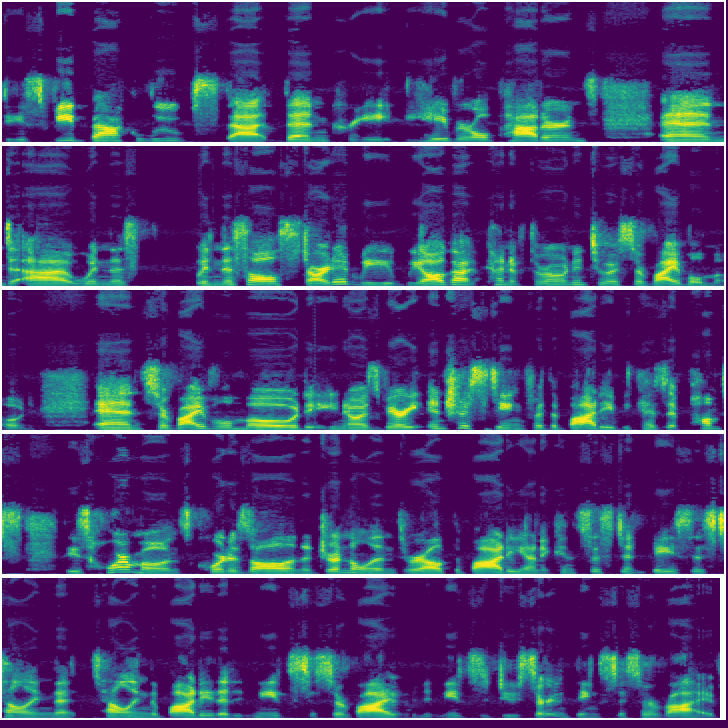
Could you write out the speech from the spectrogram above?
these feedback loops that then create behavioral patterns. And uh, when this when this all started, we we all got kind of thrown into a survival mode. And survival mode, you know, is very interesting for the body because it pumps these hormones, cortisol and adrenaline throughout the body on a consistent basis, telling that telling the body that it needs to survive and it needs to do certain things to survive.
